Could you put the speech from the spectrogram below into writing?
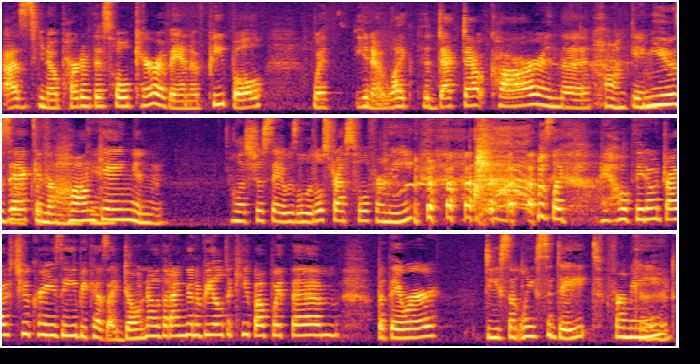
as, you know, part of this whole caravan of people with, you know, like the decked out car and the Honking. music and the of honking and let's just say it was a little stressful for me. I was like, I hope they don't drive too crazy because I don't know that I'm going to be able to keep up with them. But they were decently sedate for me. Good.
